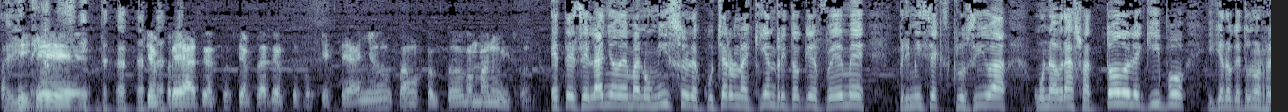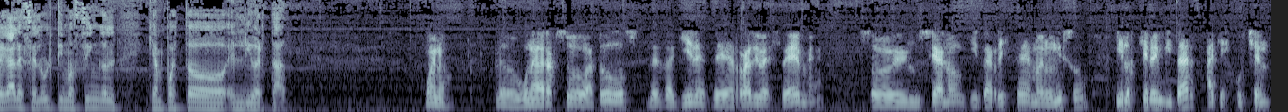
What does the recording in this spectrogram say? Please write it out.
Así que siempre atentos, siempre atentos, porque este año vamos con todo con Manu Miso. Este es el año de Manu Miso y lo escucharon aquí en Ritoque FM, primicia exclusiva. Un abrazo a todo el equipo y quiero que tú nos regales el último single que han puesto en libertad. Bueno, un abrazo a todos desde aquí, desde Radio FM. Soy Luciano, guitarrista de Manu Miso y los quiero invitar a que escuchen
